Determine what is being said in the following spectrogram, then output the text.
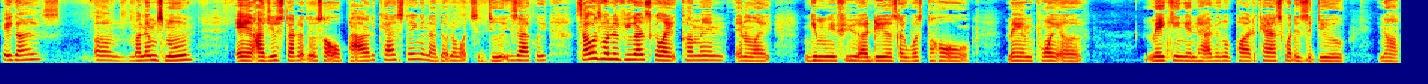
Hey guys, um, my is Moon, and I just started this whole podcasting, and I don't know what to do exactly. So I was wondering if you guys could like come in and like give me a few ideas, like what's the whole main point of making and having a podcast? What does it do? You know,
